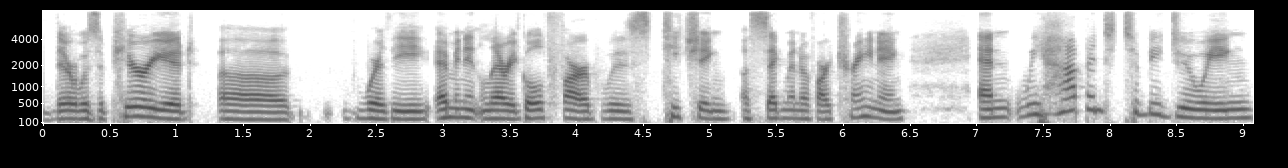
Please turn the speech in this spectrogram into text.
there was a period uh, where the eminent Larry Goldfarb was teaching a segment of our training, and we happened to be doing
